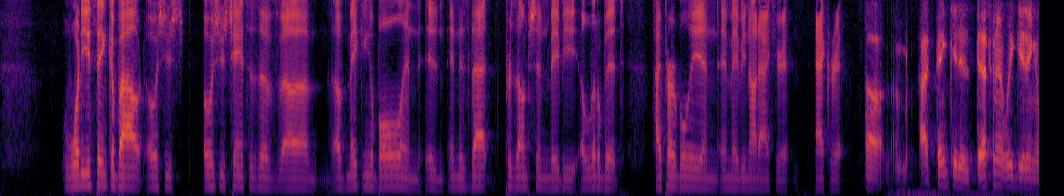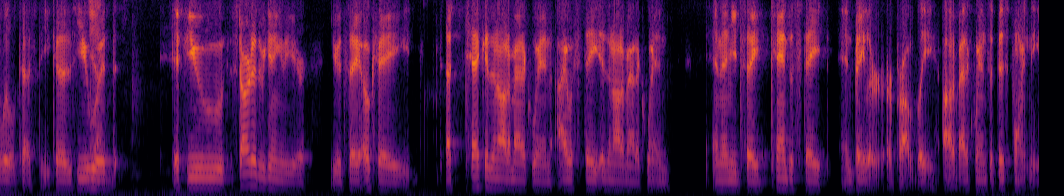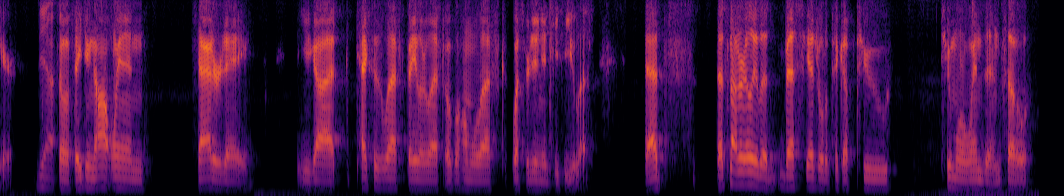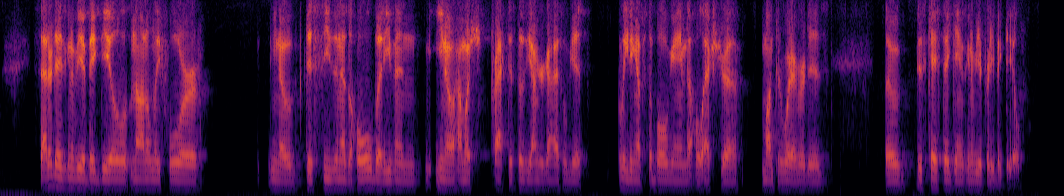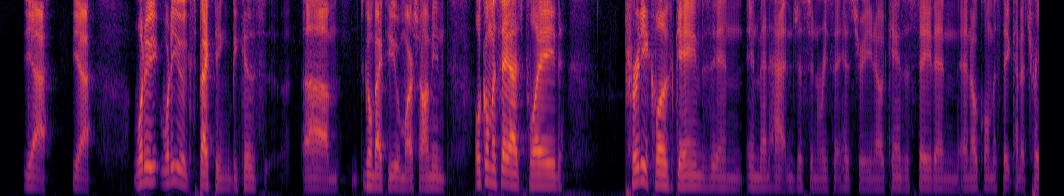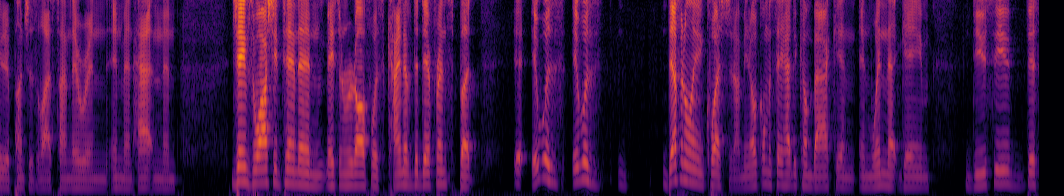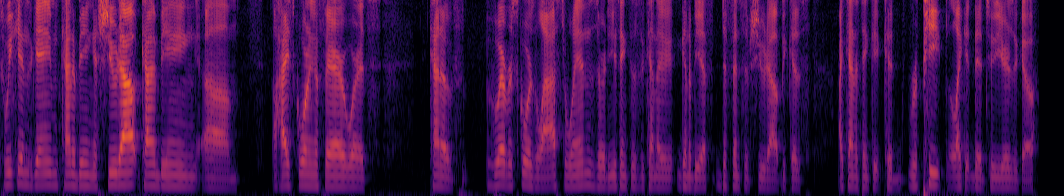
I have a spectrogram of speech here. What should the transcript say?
what do you think about OSU's OSU's chances of uh, of making a bowl, and, and and is that presumption maybe a little bit hyperbole and, and maybe not accurate? Accurate. Uh, I think it is definitely getting a little testy because you yeah. would, if you started at the beginning of the year, you would say, okay, a Tech is an automatic win, Iowa State is an automatic win, and then you'd say Kansas State and Baylor are probably automatic wins at this point in the year. Yeah. So if they do not win Saturday, you got Texas left, Baylor left, Oklahoma left, West Virginia, TCU left. That's that's not really the best schedule to pick up two two more wins in. So Saturday is going to be a big deal, not only for you know this season as a whole, but even you know how much practice those younger guys will get leading up to the bowl game, that whole extra month or whatever it is. So this K State game is going to be a pretty big deal. Yeah, yeah. What are you, what are you expecting? Because um, going back to you, Marshall. I mean, Oklahoma State has played pretty close games in, in Manhattan just in recent history. You know, Kansas State and, and Oklahoma State kind of traded punches the last time they were in, in Manhattan. And James Washington and Mason Rudolph was kind of the difference, but it, it was it was definitely in question. I mean, Oklahoma State had to come back and, and win that game. Do you see this weekend's game kind of being a shootout, kind of being um, a high scoring affair where it's kind of whoever scores last wins, or do you think this is kind of going to be a defensive shootout? Because I kind of think it could repeat like it did two years ago.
